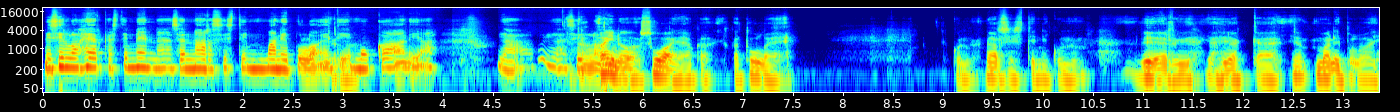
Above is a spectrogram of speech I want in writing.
niin silloin herkästi mennään sen narsistin manipulointiin Kyllä. mukaan ja ja, ja silloin... Ainoa suoja, joka, joka tulee, kun narsisti niin kun vyöryy ja hyökkää ja manipuloi,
